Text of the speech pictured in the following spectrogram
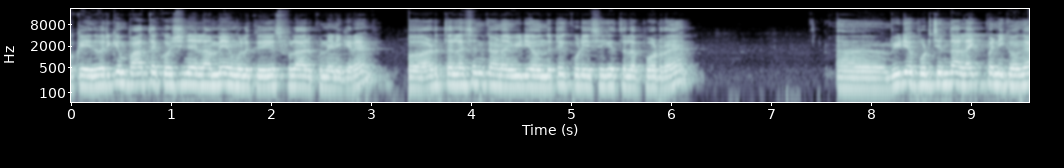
ஓகே இது வரைக்கும் பார்த்த கொஷின் எல்லாமே உங்களுக்கு யூஸ்ஃபுல்லாக இருக்கும்னு நினைக்கிறேன். அடுத்த லெசனுக்கான வீடியோ வந்துட்டு கூடிய சீக்கிரத்தில் போடுறேன். வீடியோ பிடிச்சிருந்தா லைக் பண்ணிக்கோங்க.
